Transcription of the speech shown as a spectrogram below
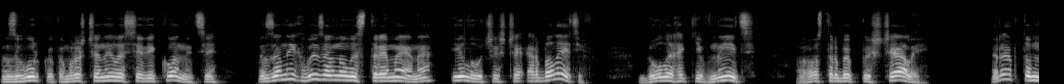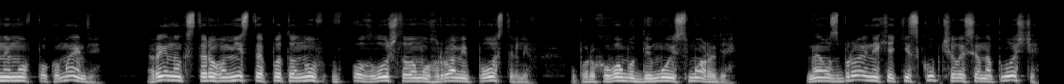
З гуркотом розчинилися віконниці, за них визирнули стремена і лучище арбалетів, дули гаківниць, розтроби пищали. Раптом, немов по команді, ринок старого міста потонув в оглушливому громі пострілів у пороховому диму і смороді. На озброєних, які скупчилися на площі,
